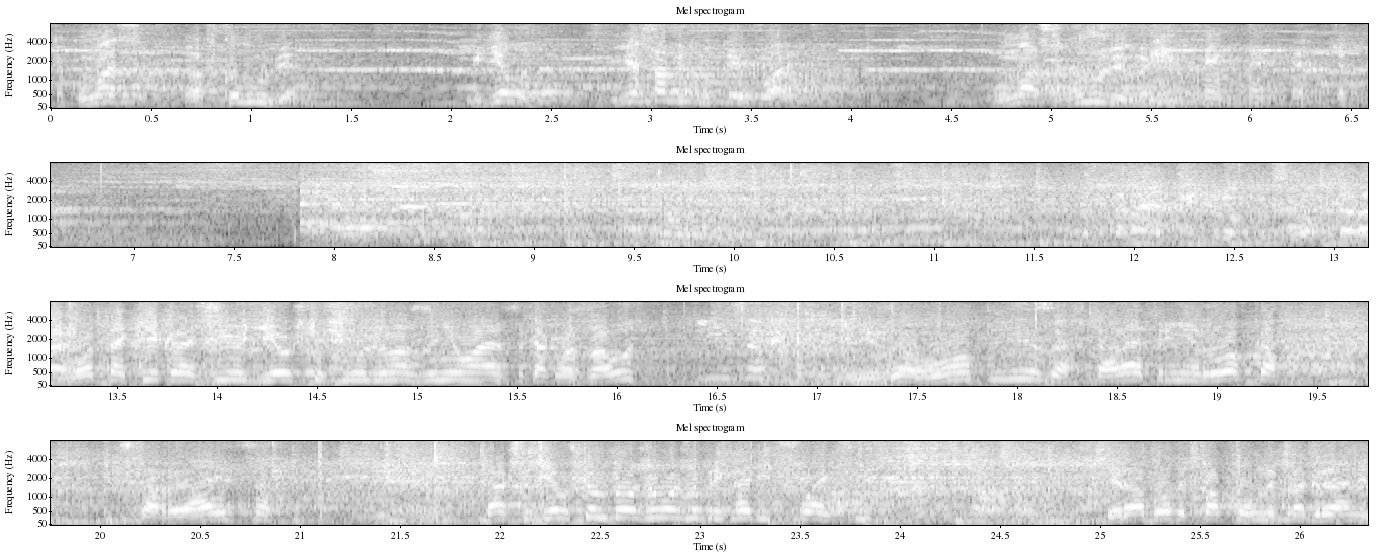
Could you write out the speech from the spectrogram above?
Так у нас э, в клубе. Где вы? Где самые крутые парни? У нас в клубе. блин. Вторая тренировка всего, вторая. Вот такие красивые девушки в клубе у нас занимаются. Как вас зовут? Лиза. Лиза, вот Лиза. Вторая тренировка. Старается. Так что девушкам тоже можно приходить в FightFit и работать по полной программе.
